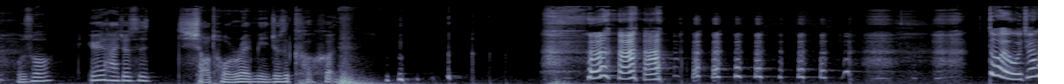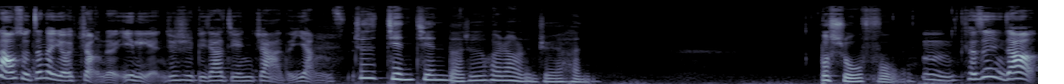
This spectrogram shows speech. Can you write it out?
我说：“因为它就是小头锐面，就是可恨 对。”我觉得老鼠真的有长得一脸就是比较奸诈的样子，就是尖尖的，就是会让人觉得很不舒服。嗯，可是你知道，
